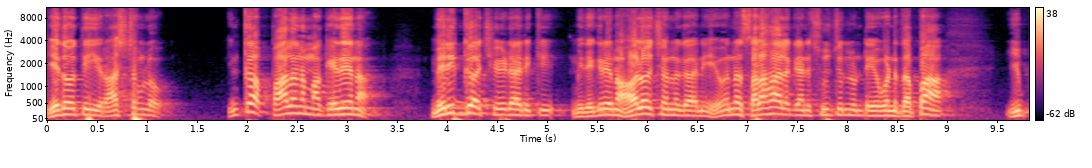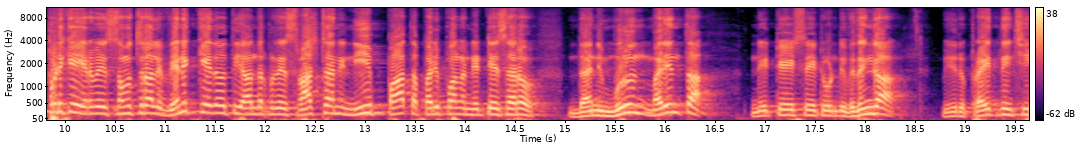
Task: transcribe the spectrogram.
ఏదైతే ఈ రాష్ట్రంలో ఇంకా పాలన మాకు ఏదైనా మెరుగ్గా చేయడానికి మీ దగ్గర ఏమైనా ఆలోచనలు కానీ ఏమైనా సలహాలు కానీ సూచనలు ఉంటే ఇవ్వండి తప్ప ఇప్పటికే ఇరవై సంవత్సరాలు వెనక్కి ఏదైతే ఆంధ్రప్రదేశ్ రాష్ట్రాన్ని నీ పాత పరిపాలన నెట్టేశారో దాన్ని మురు మరింత నెట్టేసేటువంటి విధంగా మీరు ప్రయత్నించి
